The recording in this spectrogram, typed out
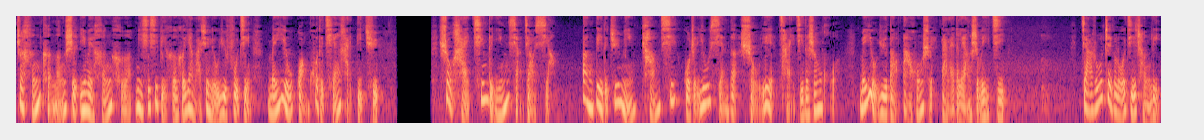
这很可能是因为恒河、密西西比河和亚马逊流域附近没有广阔的浅海地区，受海侵的影响较小，当地的居民长期过着悠闲的狩猎采集的生活。没有遇到大洪水带来的粮食危机。假如这个逻辑成立，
